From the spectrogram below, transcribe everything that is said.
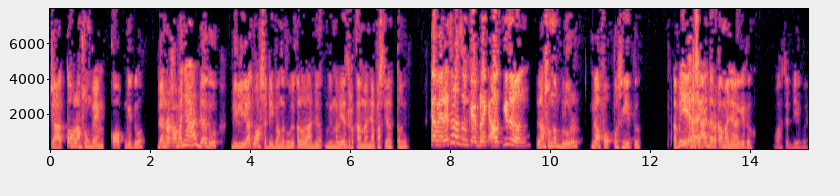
Jatuh langsung bengkok gitu. Dan rekamannya ada tuh. Dilihat wah sedih banget gue kalau ada ngelihat rekamannya pas jatuh. Kamera itu langsung kayak black out gitu dong. langsung ngeblur, nggak fokus gitu. Tapi Iya. masih ada rekamannya gitu. Wah sedih gue.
